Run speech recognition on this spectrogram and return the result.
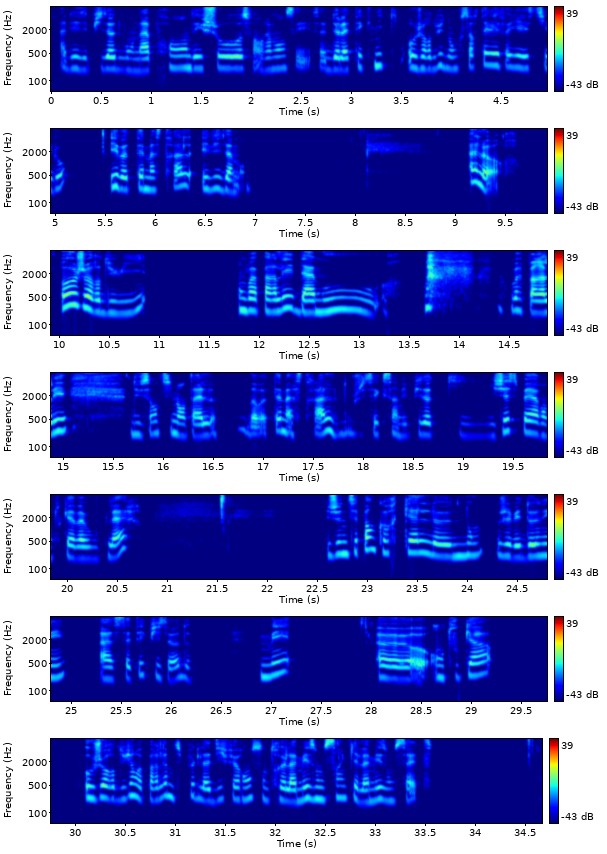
à des épisodes où on apprend des choses. Enfin, vraiment, c'est de la technique aujourd'hui. Donc, sortez les feuilles et les stylos. Et votre thème astral, évidemment. Alors, aujourd'hui, on va parler d'amour. on va parler du sentimental dans votre thème astral. Donc, je sais que c'est un épisode qui, j'espère en tout cas, va vous plaire. Je ne sais pas encore quel euh, nom je vais donner à cet épisode, mais euh, en tout cas, aujourd'hui, on va parler un petit peu de la différence entre la maison 5 et la maison 7,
